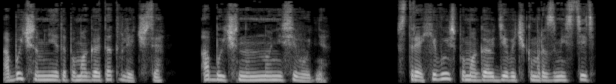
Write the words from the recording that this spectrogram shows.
Обычно мне это помогает отвлечься. Обычно, но не сегодня. Встряхиваюсь, помогаю девочкам разместить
